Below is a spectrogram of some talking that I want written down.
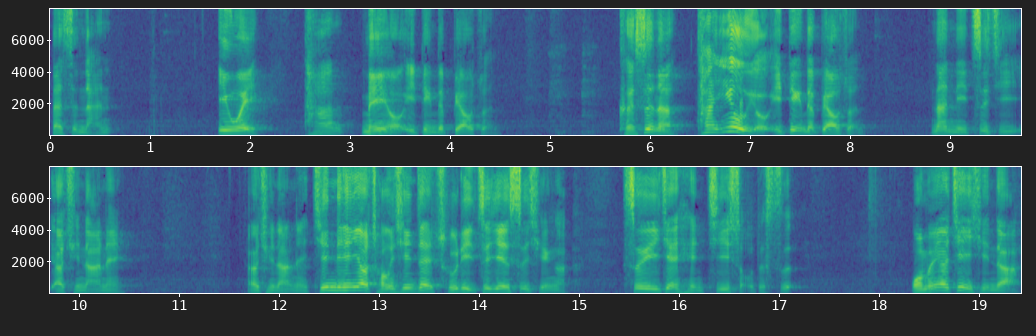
但是难，因为他没有一定的标准。可是呢，他又有一定的标准，那你自己要去拿呢？要去拿呢？今天要重新再处理这件事情啊，是一件很棘手的事。我们要进行的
